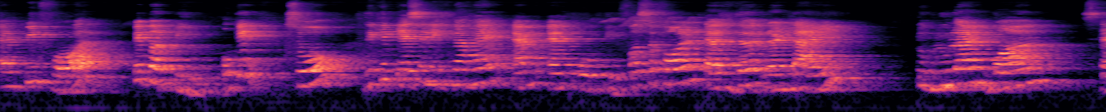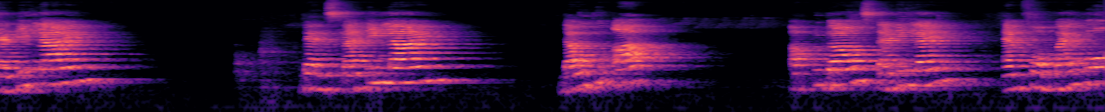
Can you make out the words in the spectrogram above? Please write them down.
and P for paper pea. Okay. So देखिए कैसे लिखना है M N O P. First of all, touch the red line to blue line one standing line, then slanting line, down to up, up to down standing line M for mango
